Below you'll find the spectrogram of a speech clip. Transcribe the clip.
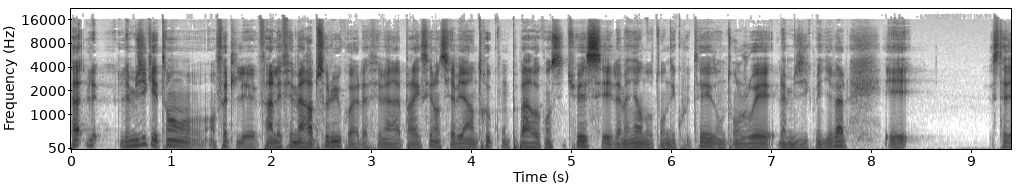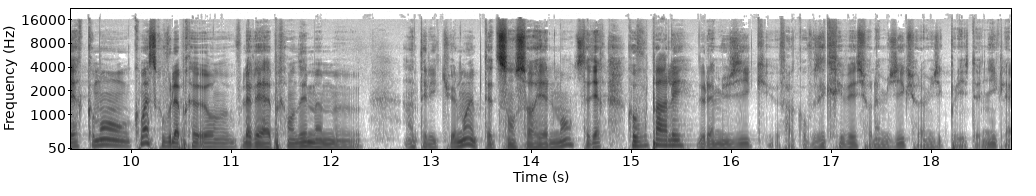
la musique étant en fait l'éphémère absolu, quoi, l'éphémère par excellence. Il y a bien un truc qu'on peut pas reconstituer, c'est la manière dont on écoutait, dont on jouait la musique médiévale. Et c'est-à-dire comment comment est-ce que vous l'avez appréhendé même intellectuellement et peut-être sensoriellement. C'est-à-dire, quand vous parlez de la musique, enfin, quand vous écrivez sur la musique, sur la musique polyphonique, la,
